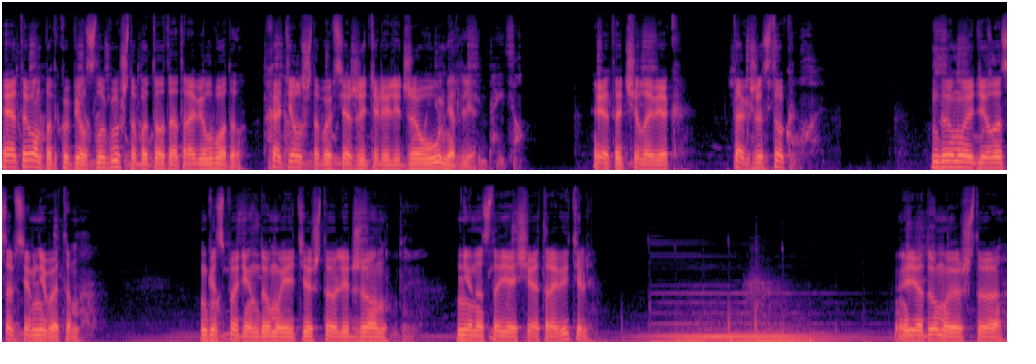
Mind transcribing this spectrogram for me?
Это он подкупил слугу, чтобы тот отравил воду. Хотел, чтобы все жители Лиджоу умерли. Этот человек так жесток. Думаю, дело совсем не в этом. Господин, думаете, что Лиджон не настоящий отравитель? Я думаю, что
